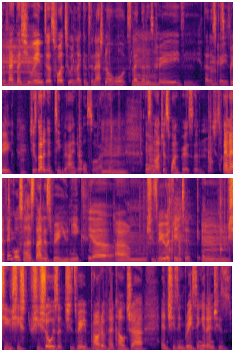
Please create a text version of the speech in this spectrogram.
The fact that she went as far to win like international awards, like that is crazy. That is crazy. Big. She's got a good team behind her, also. I think it's Yeah. not just one person. She's got And I think team. also her style is very unique. yeah, um she's very authentic and Mm. she she she shows it she's very proud of her culture and she's embracing it and she's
